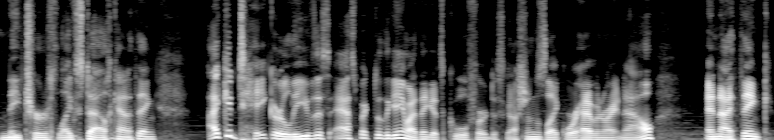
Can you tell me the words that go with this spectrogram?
nature lifestyle kind of thing. I could take or leave this aspect of the game. I think it's cool for discussions like we're having right now, and I think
